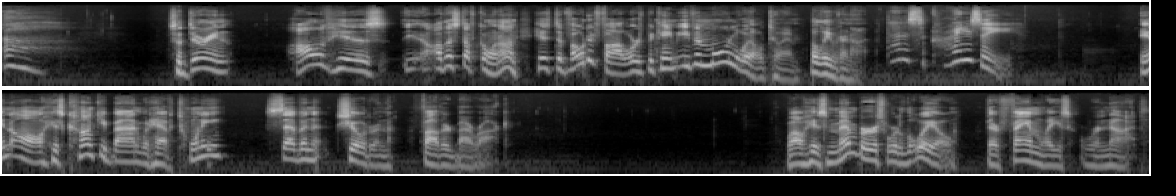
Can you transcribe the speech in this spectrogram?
Oh. So during all of his all this stuff going on, his devoted followers became even more loyal to him. Believe it or not. That is crazy. In all, his concubine would have 27 children fathered by Rock. While his members were loyal, their families were not.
